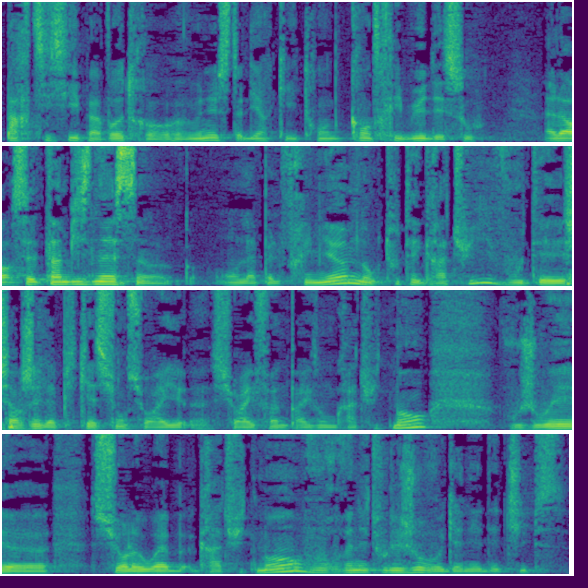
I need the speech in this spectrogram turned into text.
participent à votre revenu, c'est-à-dire qui contribuent des sous? Alors, c'est un business, on l'appelle freemium, donc tout est gratuit. Vous téléchargez l'application sur, euh, iPhone, par exemple, gratuitement. Vous jouez euh, sur le web gratuitement. Vous revenez tous les jours, vous gagnez des chips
